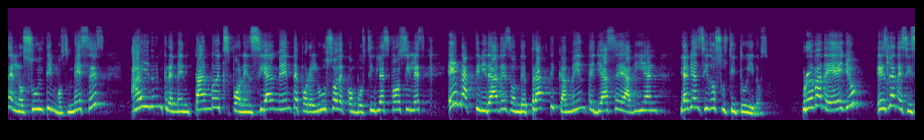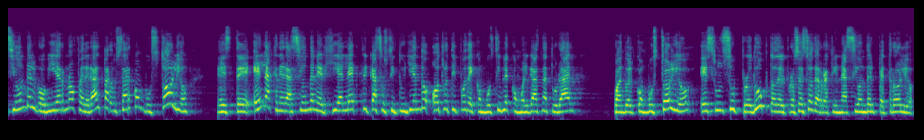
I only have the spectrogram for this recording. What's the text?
en los últimos meses ha ido incrementando exponencialmente por el uso de combustibles fósiles en actividades donde prácticamente ya se habían ya habían sido sustituidos. Prueba de ello es la decisión del gobierno federal para usar combustóleo este, en la generación de energía eléctrica, sustituyendo otro tipo de combustible como el gas natural cuando el combustóleo es un subproducto del proceso de refinación del petróleo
